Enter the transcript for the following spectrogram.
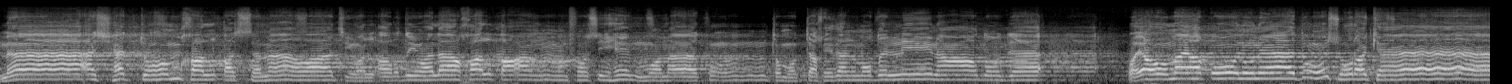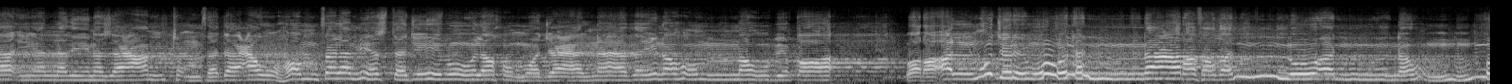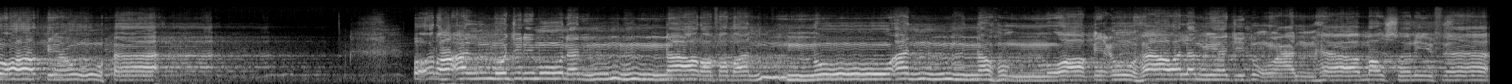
ما أشهدتهم خلق السماوات والأرض ولا خلق أنفسهم وما كنت متخذ المضلين عضدا. ويوم يقول نادوا شركائي الذين زعمتم فدعوهم فلم يستجيبوا لهم وجعلنا بينهم موبقا. ورأى المجرمون النار فظنوا أنهم واقعوها. ورأى المجرمون النار فظنوا أنهم واقعوها ولم يجدوا عنها مصرفا.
